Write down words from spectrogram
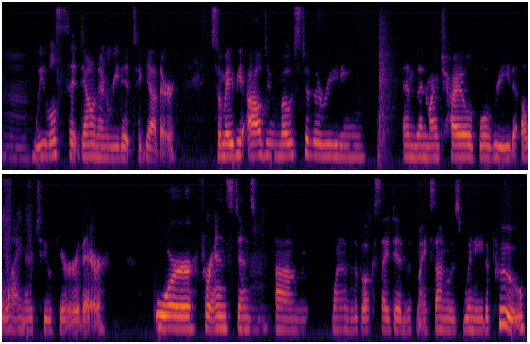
mm. we will sit down and read it together. So maybe I'll do most of the reading, and then my child will read a line or two here or there. Or, for instance, mm-hmm. um, one of the books I did with my son was Winnie the Pooh,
